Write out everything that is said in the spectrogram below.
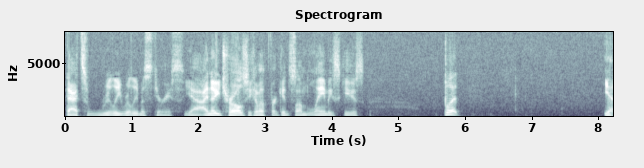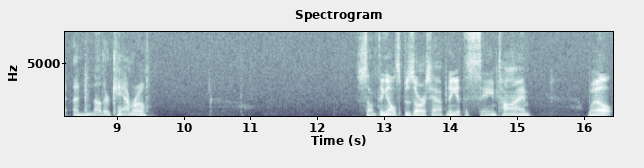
that's really, really mysterious. Yeah, I know you trolls, you come up freaking some lame excuse. But yet another camera. Something else bizarre is happening at the same time. Well,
